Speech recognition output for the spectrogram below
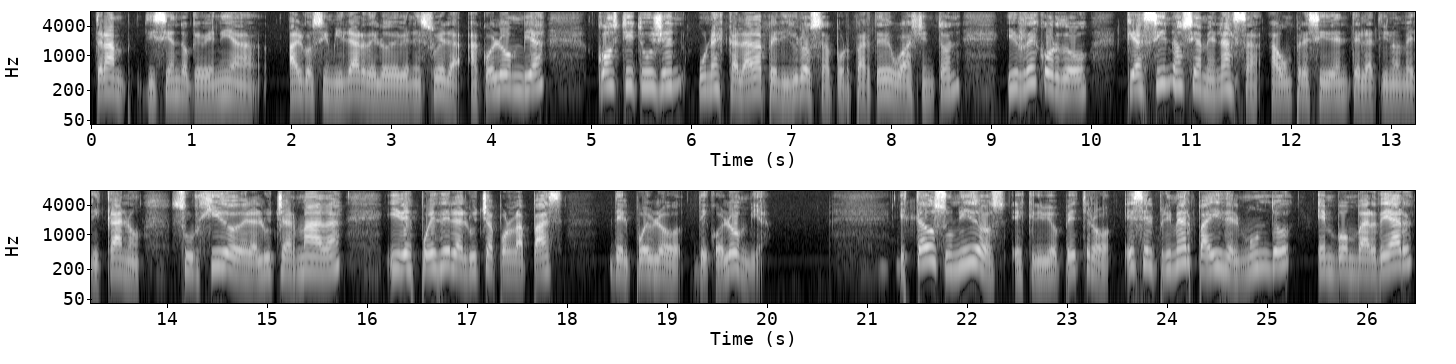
Trump diciendo que venía algo similar de lo de Venezuela a Colombia, constituyen una escalada peligrosa por parte de Washington y recordó que así no se amenaza a un presidente latinoamericano surgido de la lucha armada y después de la lucha por la paz del pueblo de Colombia. Estados Unidos, escribió Petro, es el primer país del mundo en bombardear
